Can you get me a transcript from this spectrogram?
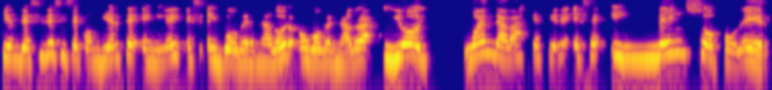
quien decide si se convierte en ley es el gobernador o gobernadora y hoy Wanda Vázquez tiene ese inmenso poder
